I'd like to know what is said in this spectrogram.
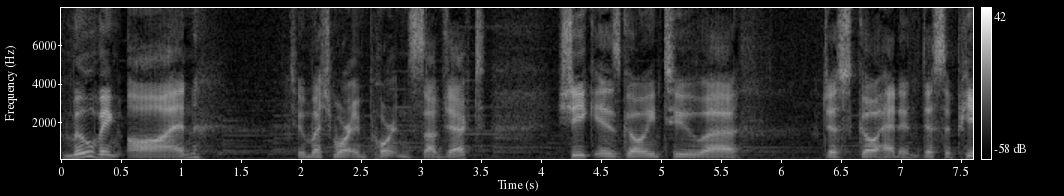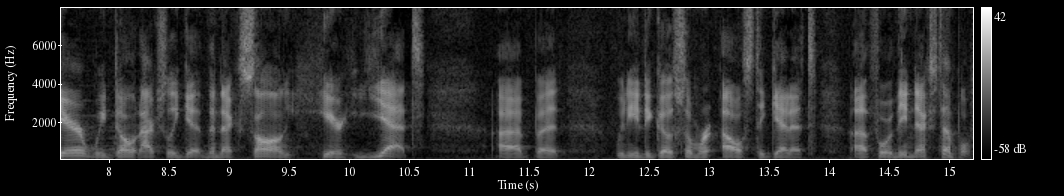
Moving on to a much more important subject. Sheik is going to uh, just go ahead and disappear. We don't actually get the next song here yet, uh, but we need to go somewhere else to get it uh, for the next temple.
